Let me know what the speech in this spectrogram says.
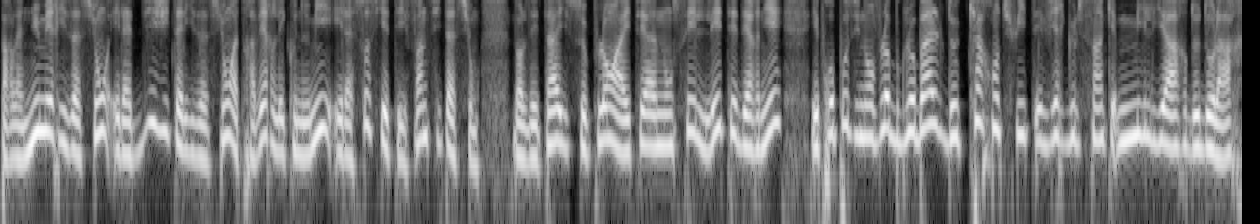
par la numérisation et la digitalisation à travers l'économie et la société. Fin de citation. Le détail, ce plan a été annoncé l'été dernier et propose une enveloppe globale de 48,5 milliards de dollars,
